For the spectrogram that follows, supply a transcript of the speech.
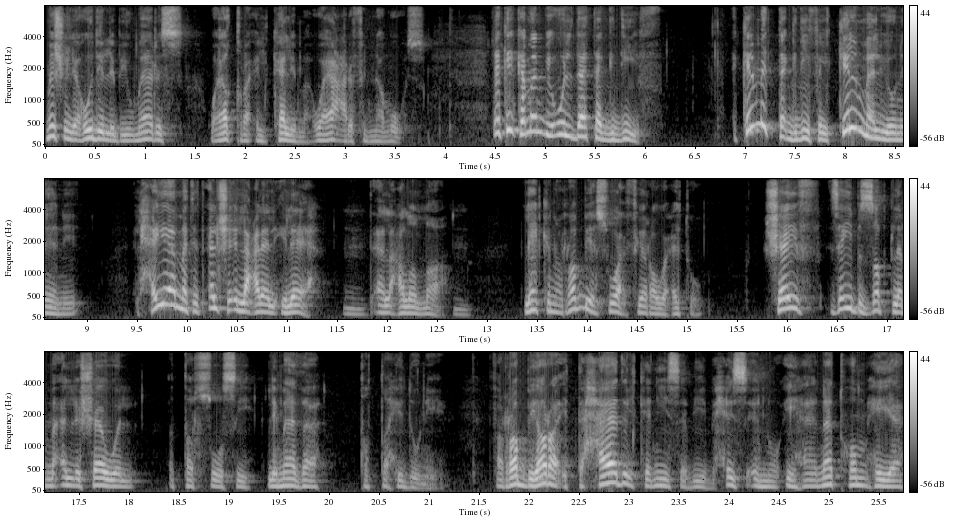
مش اليهودي اللي بيمارس ويقرأ الكلمة ويعرف الناموس. لكن كمان بيقول ده تجديف. كلمة تجديف الكلمة اليوناني الحقيقة ما تتقالش إلا على الإله تقال على الله. لكن الرب يسوع في روعته شايف زي بالظبط لما قال لشاول الطرسوسي لماذا تضطهدني. فالرب يرى اتحاد الكنيسة به بحيث أنه إهانتهم هي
